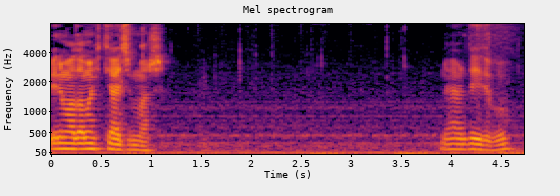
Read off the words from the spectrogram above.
Benim adama ihtiyacım var. Neredeydi bu?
